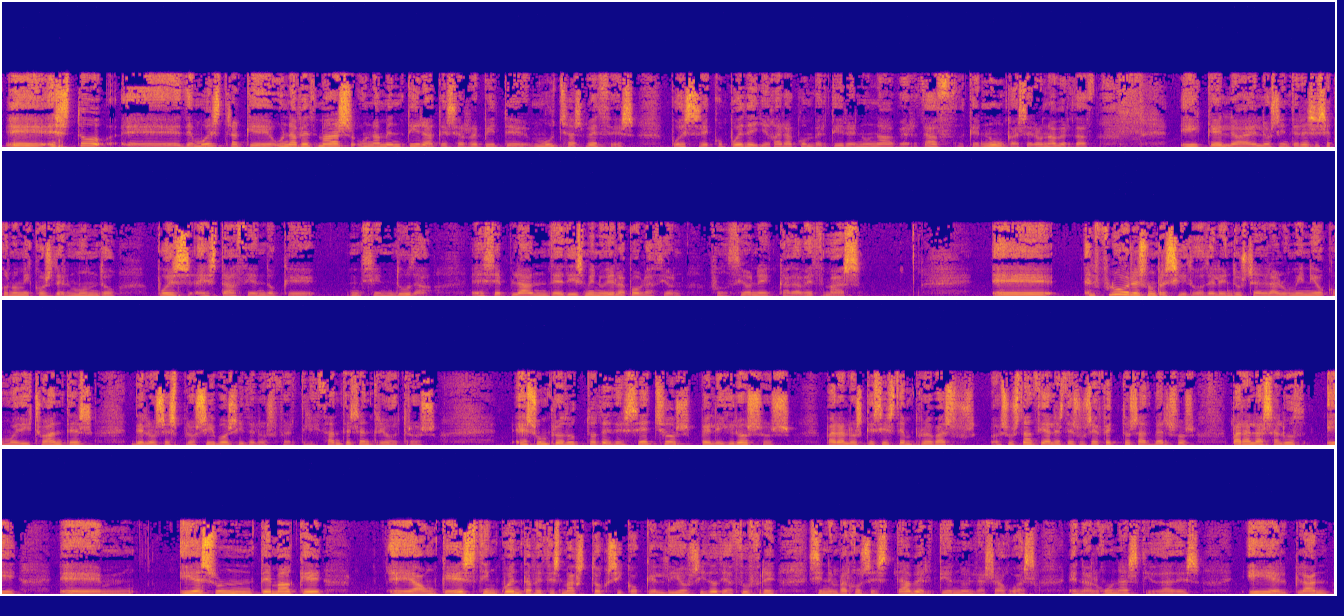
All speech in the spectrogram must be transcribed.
Eh, esto eh, demuestra que una vez más una mentira que se repite muchas veces pues se puede llegar a convertir en una verdad que nunca será una verdad y que los intereses económicos del mundo pues está haciendo que sin duda ese plan de disminuir la población funcione cada vez más. Eh, el flúor es un residuo de la industria del aluminio, como he dicho antes, de los explosivos y de los fertilizantes, entre otros. Es un producto de desechos peligrosos para los que existen pruebas sustanciales de sus efectos adversos para la salud y, eh, y es un tema que eh, aunque es 50 veces más tóxico que el dióxido de azufre, sin embargo se está vertiendo en las aguas en algunas ciudades y el plan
